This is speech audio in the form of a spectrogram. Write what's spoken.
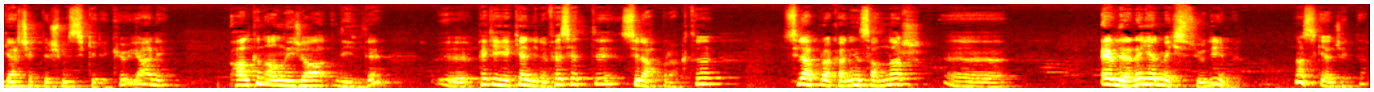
gerçekleşmesi gerekiyor. Yani halkın anlayacağı dilde PKK kendini feshetti, silah bıraktı. Silah bırakan insanlar e, evlerine gelmek istiyor değil mi? Nasıl gelecekler?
